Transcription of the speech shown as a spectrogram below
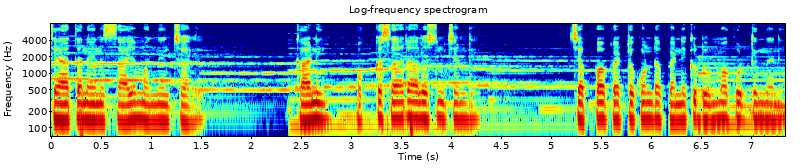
చేతనైన సాయం అందించాలి. కానీ ఒక్కసారి ఆలోచించండి. చెప్పా పెట్టకుండా పనికి డుమ్మ కొట్టిందని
